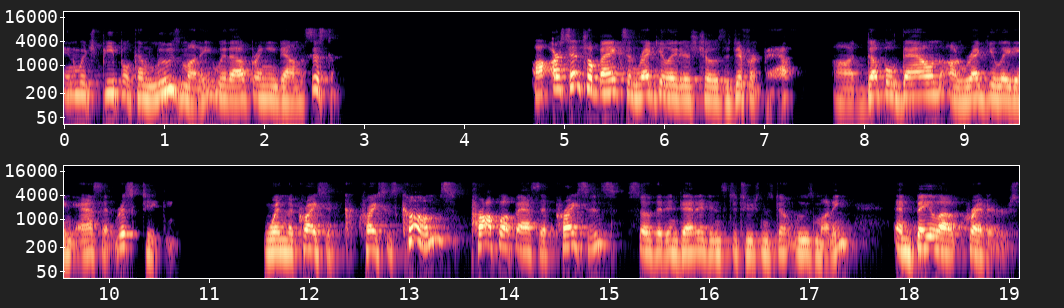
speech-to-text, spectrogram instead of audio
in which people can lose money without bringing down the system. Uh, our central banks and regulators chose a different path, uh, doubled down on regulating asset risk taking when the crisis, crisis comes, prop up asset prices so that indebted institutions don't lose money and bail out creditors.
